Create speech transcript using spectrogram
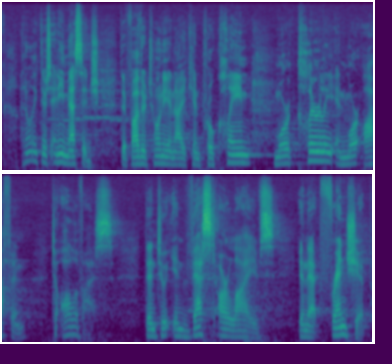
I don't think there's any message that Father Tony and I can proclaim more clearly and more often to all of us than to invest our lives in that friendship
